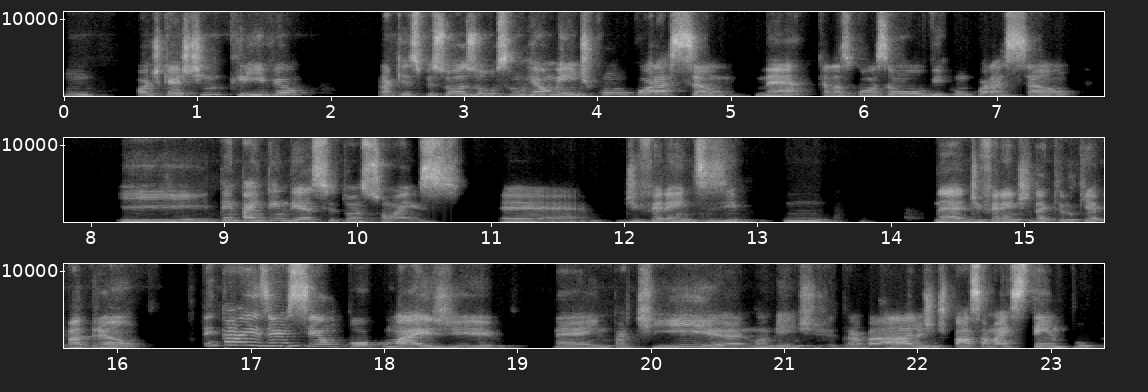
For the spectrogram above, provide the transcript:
um podcast incrível para que as pessoas ouçam realmente com o coração, né? Que elas possam ouvir com o coração e tentar entender as situações é, diferentes e né, diferente daquilo que é padrão, tentar exercer um pouco mais de né, empatia no ambiente de trabalho. A gente passa mais tempo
